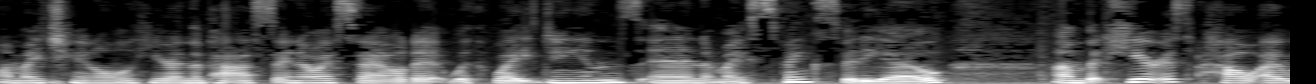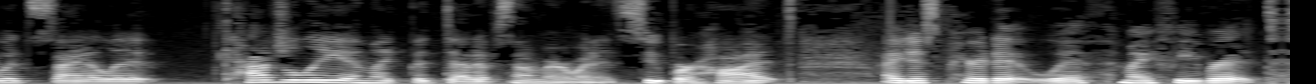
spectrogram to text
on my channel here in the past. I know I styled it with white jeans in my Spanx video, um, but here is how I would style it casually in like the dead of summer when it's super hot. I just paired it with my favorite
